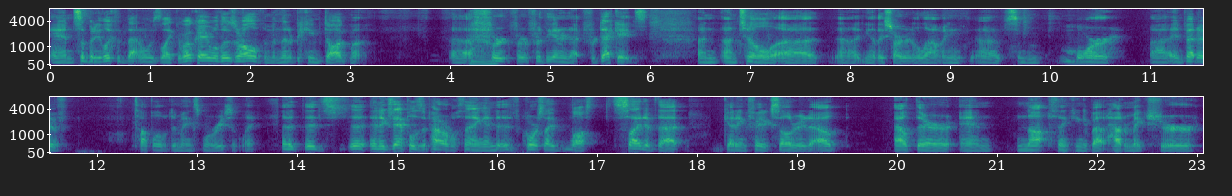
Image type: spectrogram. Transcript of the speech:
And somebody looked at that and was like, okay, well, those are all of them. And then it became dogma uh, mm-hmm. for, for, for the internet for decades un, until uh, uh, you know they started allowing uh, some more uh, inventive top level domains more recently. It's an example is a powerful thing, and of course I lost sight of that getting Fate Accelerated out out there and not thinking about how to make sure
